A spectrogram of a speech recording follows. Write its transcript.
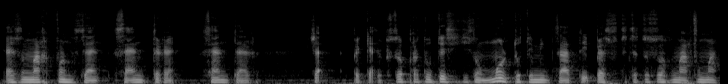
è smartphone center, center cioè perché soprattutto i siti sono molto ottimizzati per sostituire sullo smartphone, ma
